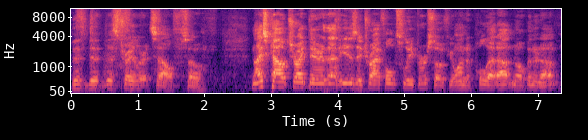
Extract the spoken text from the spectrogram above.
this, this trailer itself. So nice couch right there. That is a trifold sleeper. So if you wanted to pull that out and open it up.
